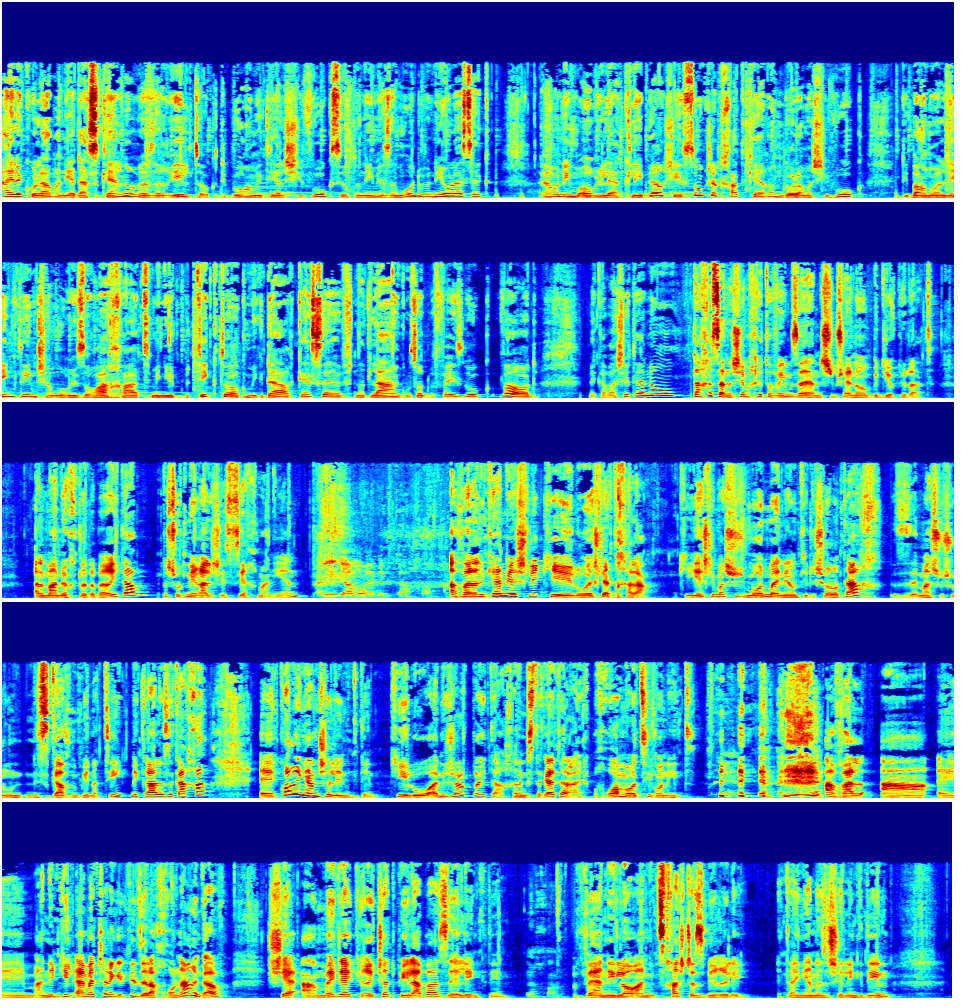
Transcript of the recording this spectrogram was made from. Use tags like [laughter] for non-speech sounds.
היי לכולם, אני הדס קלנר וזה Real Talk, דיבור אמיתי על שיווק, סרטונים יזמות וניהול עסק. היום אני עם אורי לאה קליפר, שהיא סוג של חד קרן בעולם השיווק. דיברנו על לינקדאין, שם אורי זורחת, מיניות בטיק טוק, מגדר, כסף, נדל"ן, קבוצות בפייסבוק ועוד. מקווה שתהנו. תכלס האנשים הכי טובים זה אנשים שאני לא בדיוק יודעת. על מה אני הולכת לדבר איתם, פשוט נראה לי שיש שיח מעניין. אני גם אוהבת ככה. אבל אני כן, יש לי כאילו, יש לי התחלה. כי יש לי משהו שמאוד מעניין אותי לשאול אותך, זה משהו שהוא נשגב מבינתי, נקרא לזה ככה. אה, כל העניין של לינקדאין, כאילו, אני יושבת פה איתך, אני מסתכלת עלייך, בחורה מאוד צבעונית. כן. [laughs] אבל אה, אני, גיל, האמת שאני גיליתי את זה לאחרונה, אגב, שהמדיה העיקרית שאת פעילה בה זה לינקדאין. נכון. ואני לא, אני צריכה שתסבירי לי את העניין הזה של לינקדאין.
